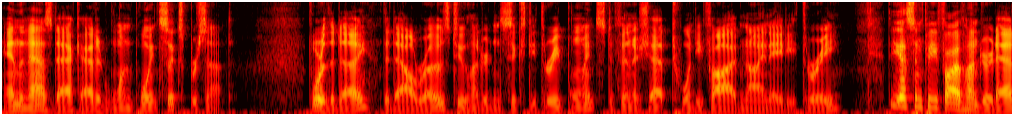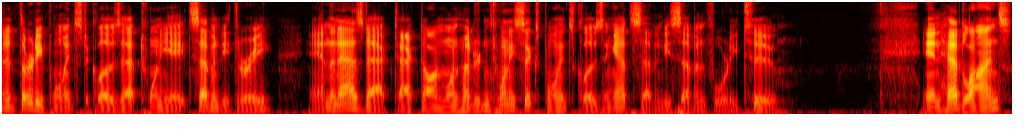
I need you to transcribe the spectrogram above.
and the Nasdaq added 1.6%. For the day, the Dow rose 263 points to finish at 25,983. The S&P 500 added 30 points to close at 2873, and the Nasdaq tacked on 126 points closing at 7742. In headlines,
